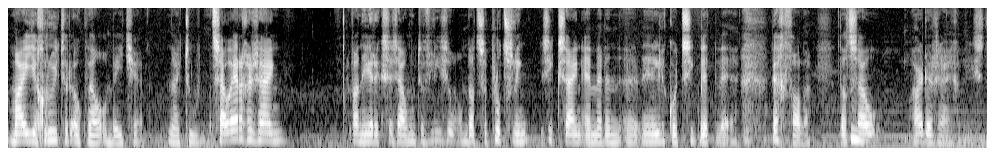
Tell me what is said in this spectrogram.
Maar je groeit er ook wel een beetje naartoe. Het zou erger zijn wanneer ik ze zou moeten verliezen, omdat ze plotseling ziek zijn en met een, eh, een hele kort ziekbed we- wegvallen. Dat zou harder zijn geweest.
